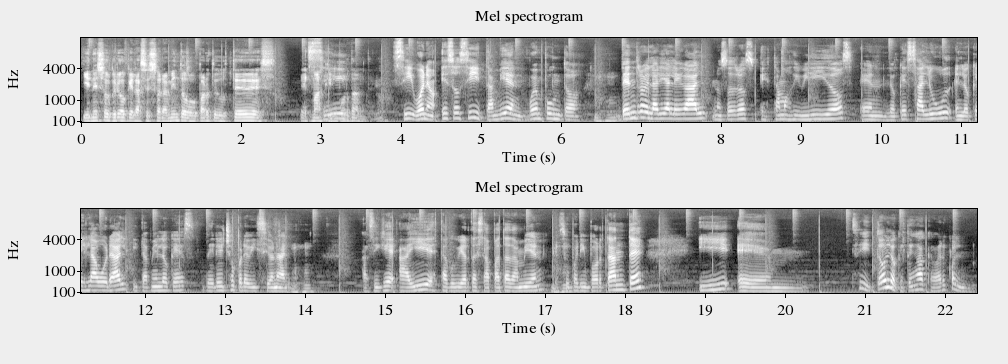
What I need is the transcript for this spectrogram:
Y en eso creo que el asesoramiento por parte de ustedes es más que importante. ¿no? Sí, bueno, eso sí, también, buen punto. Dentro del área legal, nosotros estamos divididos en lo que es salud, en lo que es laboral y también lo que es derecho previsional. Así que ahí está cubierta esa pata también, que es súper importante. Y em, Sí, todo lo que tenga que ver con,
